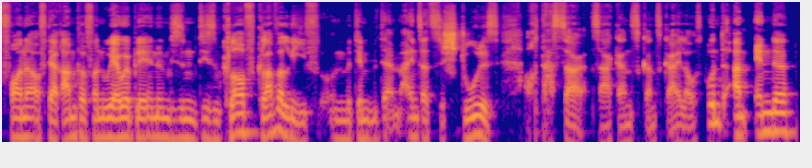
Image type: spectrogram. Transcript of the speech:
vorne auf der Rampe von Rhea Ripley in diesem, diesem Clove, Cloverleaf und mit dem, mit dem Einsatz des Stuhls, auch das sah, sah ganz, ganz geil aus. Und am Ende,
